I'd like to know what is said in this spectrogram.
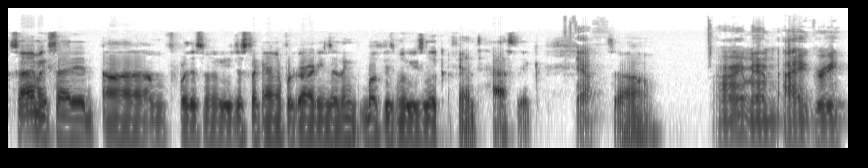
so I'm excited, um, for this movie, just like I am for Guardians. I think both these movies look fantastic. Yeah. So, All right, man. I agree.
